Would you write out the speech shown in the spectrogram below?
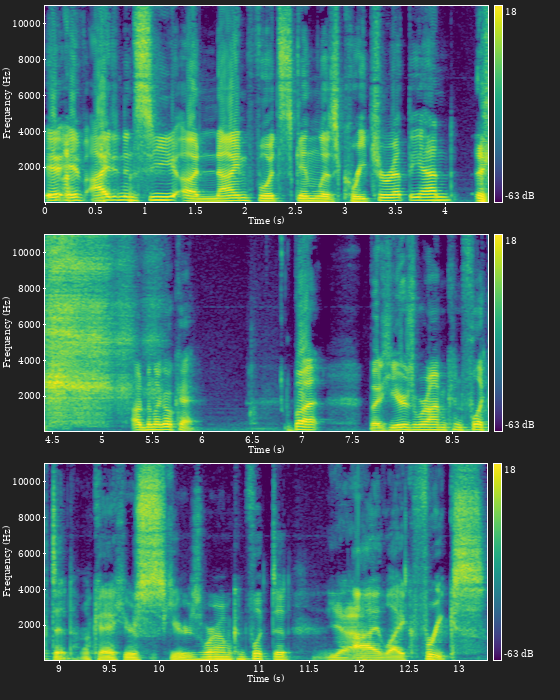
if, if I didn't see a nine foot skinless creature at the end, I'd been like, okay. But but here's where I'm conflicted. Okay, here's here's where I'm conflicted. yeah I like freaks.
